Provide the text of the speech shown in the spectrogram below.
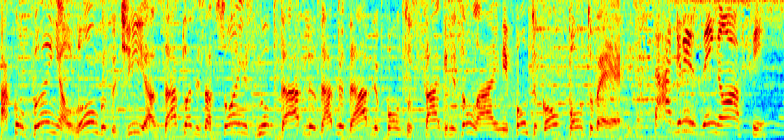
Acompanhe ao longo do dia as atualizações no www.sagresonline.com.br. Sagres em Off.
